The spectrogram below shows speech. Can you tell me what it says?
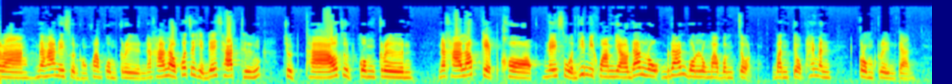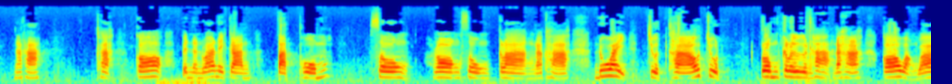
กลางนะคะในส่วนของความกลมกลืนนะคะ เราก็จะเห็นได้ชัดถึงจุดขาวจุดกลมกลืนนะคะ แล้วเก็บขอบในส่วนที่มีความยาวด้านด้านบนลงมาบรรจดบรรจบให้มันกลมกลืนกันนะคะค่ะ ก็เป็นนั้นว่าในการตัดผมทรงรองทรงกลางนะคะ ด้วยจุดขาวจุดกลมกลืนะนะคะ ก็หวังว่า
